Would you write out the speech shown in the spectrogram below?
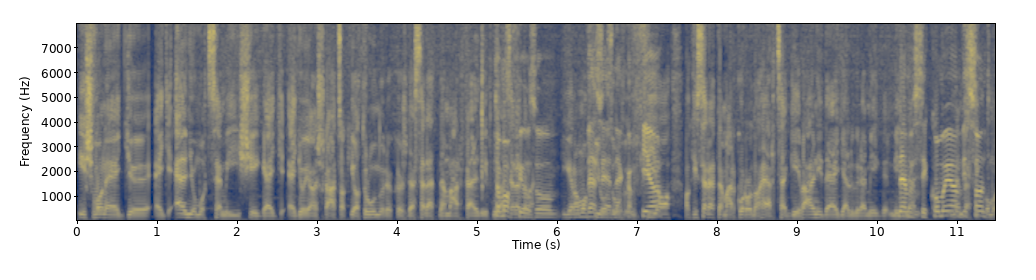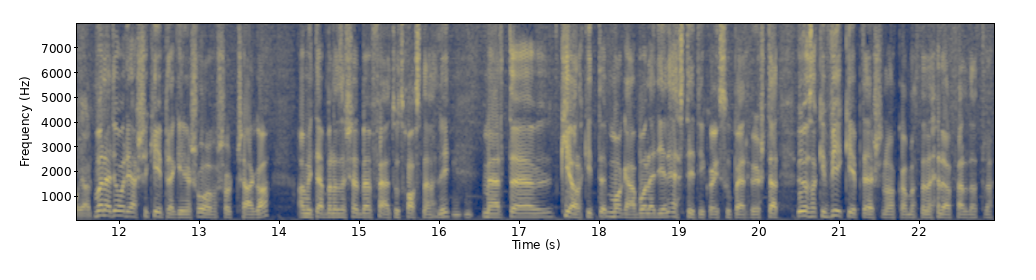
és van egy, egy elnyomott személyiség, egy, egy olyan srác, aki a trónörökös, de szeretne már fellépni. A mafiózó igen, a mafiózó a fia, fia. aki szeretne már korona herceggé válni, de egyelőre még, még nem, veszik komolyan, nem viszont komolyan. van egy óriási képregényes olvasottsága, amit ebben az esetben fel tud használni, mert uh, kialakít magából egy ilyen esztétikai szuperhős. Tehát ő az, aki végképp teljesen alkalmatlan erre a feladatra.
